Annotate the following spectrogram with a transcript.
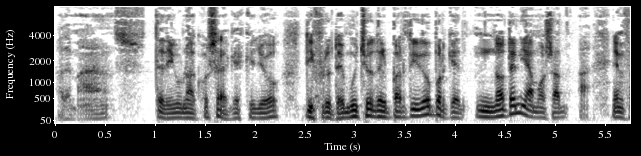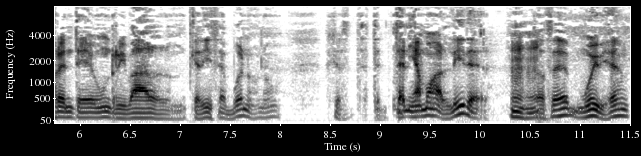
además, te digo una cosa, que es que yo disfruté mucho del partido porque no teníamos a, a, enfrente un rival que dices, bueno, ¿no? Teníamos al líder. Uh -huh. Entonces, muy bien.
